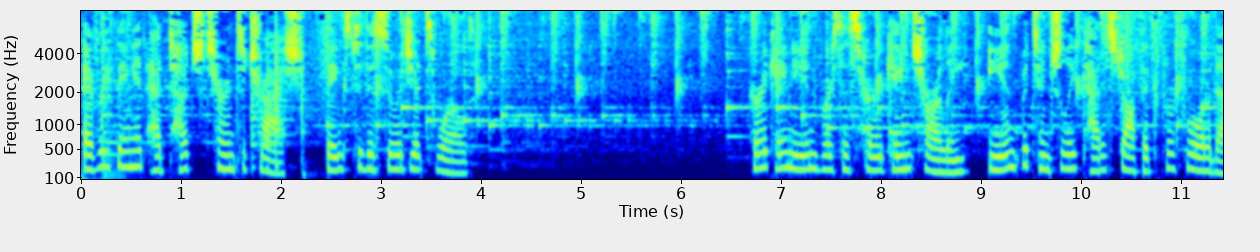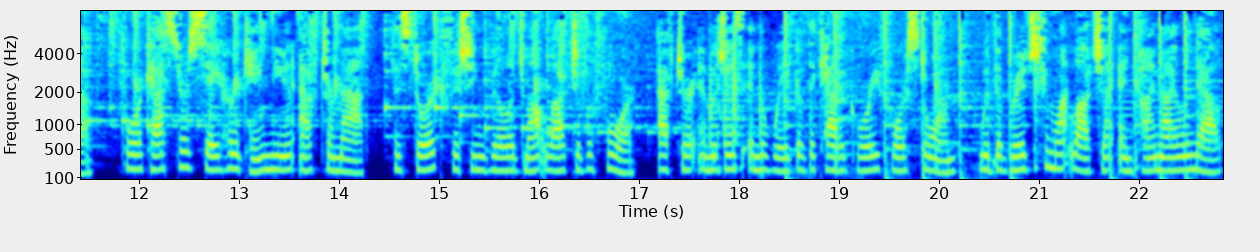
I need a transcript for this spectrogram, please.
everything it had touched turned to trash, thanks to the sewage its world. Hurricane Ian vs Hurricane Charley, Ian potentially catastrophic for Florida, forecasters say Hurricane Ian aftermath, historic fishing village Matlacha before, after images in the wake of the Category 4 storm, with the bridge to Matlacha and Pine Island out,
